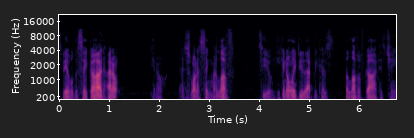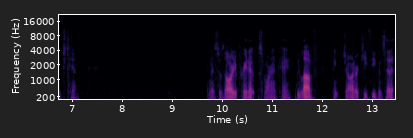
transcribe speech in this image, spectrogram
To be able to say, God, I don't, you know, I just want to sing my love to you. He can only do that because the love of God has changed him. And this was already prayed out this morning, okay? We love think John or Keith even said it.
